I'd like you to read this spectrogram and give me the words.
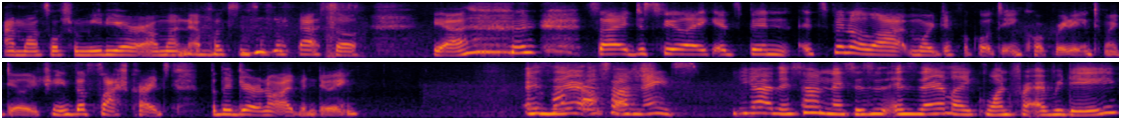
I'm on social media or I'm on Netflix and stuff like that. So yeah, so I just feel like it's been it's been a lot more difficult to incorporate it into my daily routine. The flashcards, but the journal I've been doing. is there a flash? nice. Yeah, they sound nice. Is is there like one for every day,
